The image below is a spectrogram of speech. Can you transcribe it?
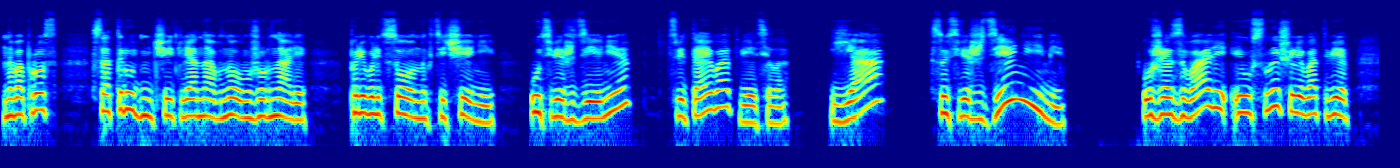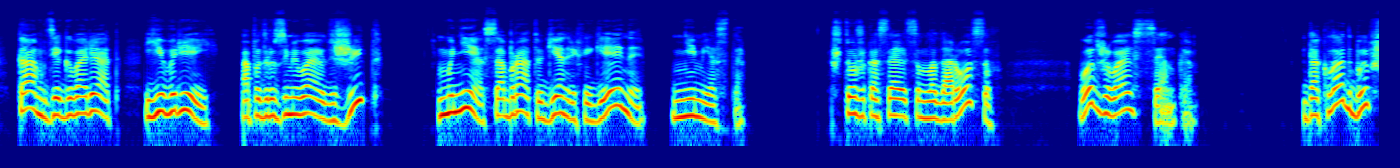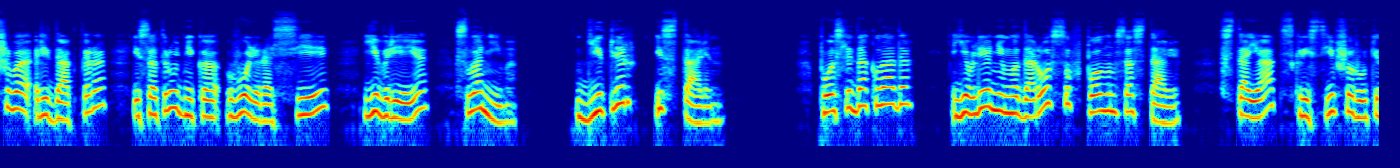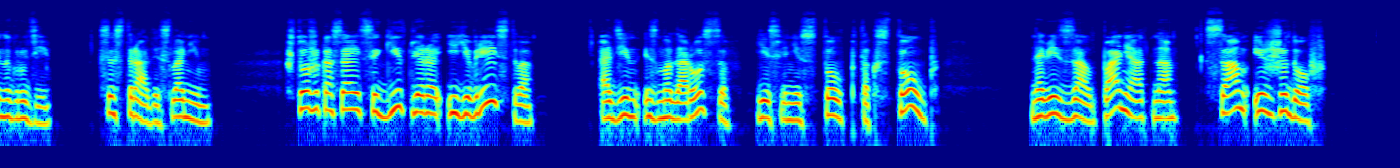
На вопрос, сотрудничает ли она в новом журнале по революционных течений утверждения, Цветаева ответила «Я с утверждениями?» Уже звали и услышали в ответ «Там, где говорят «еврей», а подразумевают «жид», мне, собрату Генриха Гейне, не место. Что же касается младоросов, вот живая сценка. Доклад бывшего редактора и сотрудника «Воли России», еврея Слонима. Гитлер и Сталин. После доклада явление младороссов в полном составе. Стоят, скрестивши руки на груди. С эстрады Слоним. Что же касается Гитлера и еврейства, один из младороссов, если не столб, так столб, на весь зал, понятно, сам из жидов.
